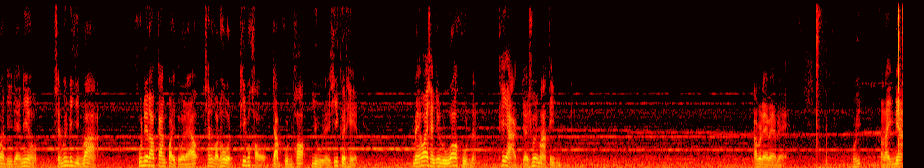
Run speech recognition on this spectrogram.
วัสดีแดเนียล ฉันเพิ่งได้ยินว่า คุณได้รับการปล่อยตัวแล้ว ฉันขอโทษที่พวกเขาจับคุณเพราะอยู่ในที่เกิดเหตุ แม้ว่าฉันจะรู้ว่าคุณน่ะแค่อยากจะช่วยมาตินเอาไปเลยแบบเลยเฮ้ยอะไรอีกเนี่ย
